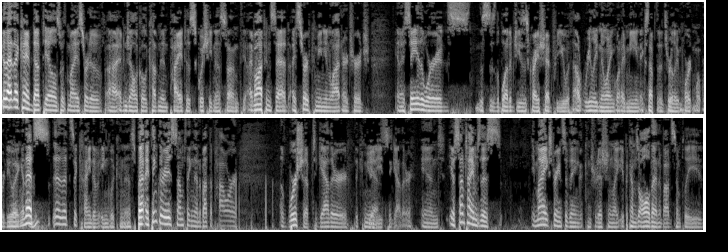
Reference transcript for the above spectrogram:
You know, that, that kind of dovetails with my sort of uh, evangelical covenant pietist squishiness. On I've often said I serve communion a lot in our church, and I say the words, "This is the blood of Jesus Christ shed for you," without really knowing what I mean, except that it's really important what we're doing, and that's uh, that's a kind of Anglicanist. But I think there is something then about the power of worship to gather the community Yes. together, and you know sometimes this. In my experience of the Anglican tradition, like it becomes all then about simply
